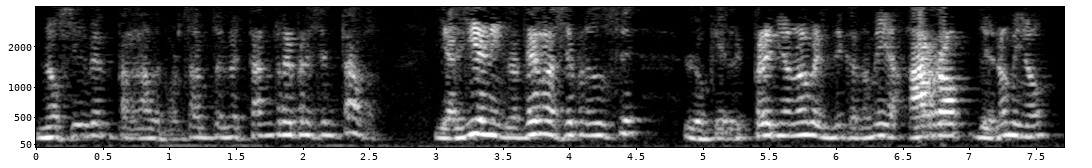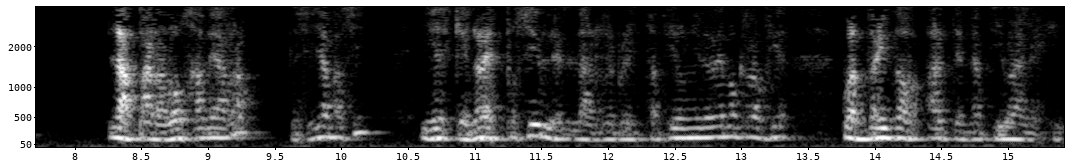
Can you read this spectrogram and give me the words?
No sirven para nada, por tanto no están representados. Y allí en Inglaterra se produce lo que el premio Nobel de Economía Arrop denominó la paradoja de Arrop, que se llama así, y es que no es posible la representación y la democracia cuando hay dos alternativas a elegir.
